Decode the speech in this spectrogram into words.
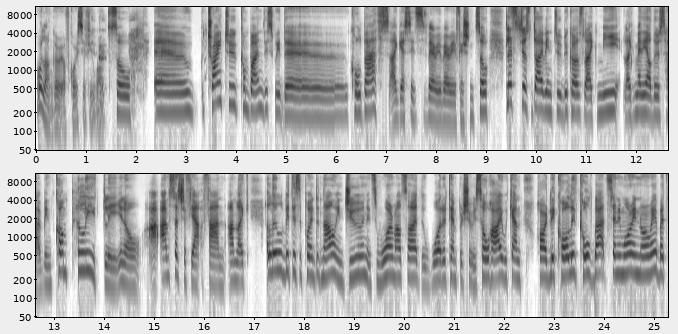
or longer, of course, if you want. So, uh, trying to combine this with the cold baths, I guess it's very, very efficient. So, let's just dive into because, like me, like many others, have been completely, you know, I, am such a fan. I'm like a little bit disappointed now in June. It's warm outside, the water temperature is so high, we can hardly call it cold baths anymore in Norway. But,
